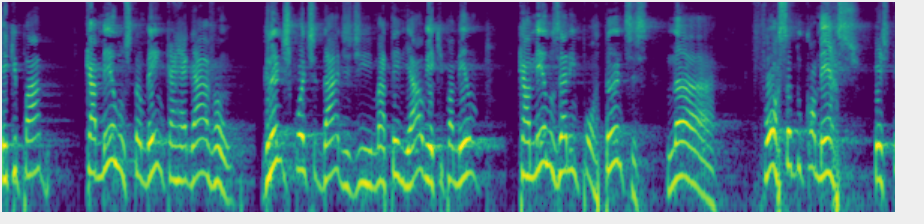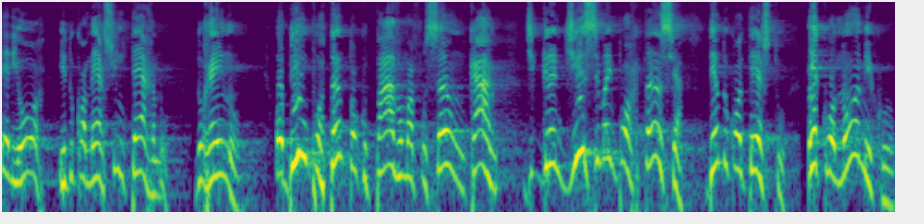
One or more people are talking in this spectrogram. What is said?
equipado. Camelos também carregavam grandes quantidades de material e equipamento. Camelos eram importantes na força do comércio exterior e do comércio interno do reino. Obil, portanto, ocupava uma função, um cargo de grandíssima importância dentro do contexto econômico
